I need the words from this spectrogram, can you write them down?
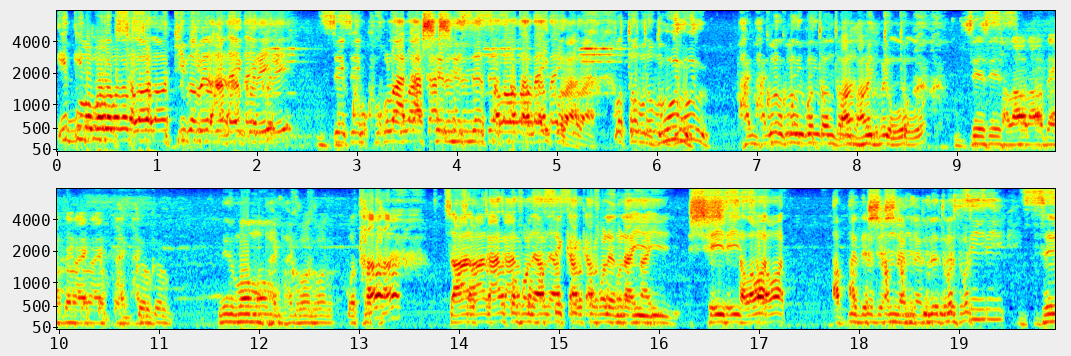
ঈদ মোবারক সালাত কীভাবে আদায় করে যে খোলা আকাশের নিচে সালাত আদায় করা কত দূর? ভাগ্যর পরিবর্তন বা হয়তো যে সালাত আদায় করা একটা ভাগ্যর নির্মম ভাগ্যর কথা চার কার কপালে আছে কার কপালে নাই সেই সালাওয়াত আপনাদের সামনে আমি তুলে ধরছি যে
